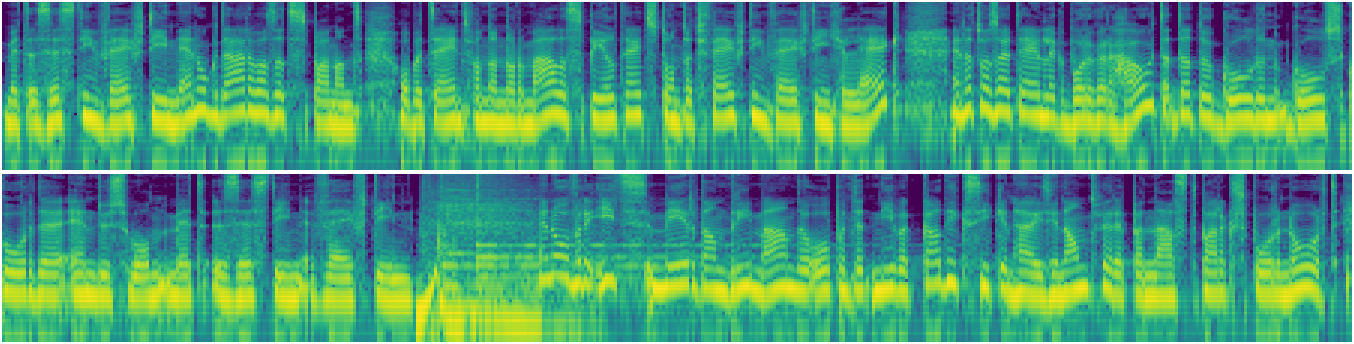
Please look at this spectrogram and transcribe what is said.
met 16-15 en ook daar was het spannend. Op het eind van de normale speeltijd stond het 15-15 gelijk en het was uiteindelijk Borgerhout dat de golden goal scoorde en dus won met 16-15. En over iets meer dan drie maanden opent het nieuwe Cadix ziekenhuis in Antwerpen naast Parkspoor Noord.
